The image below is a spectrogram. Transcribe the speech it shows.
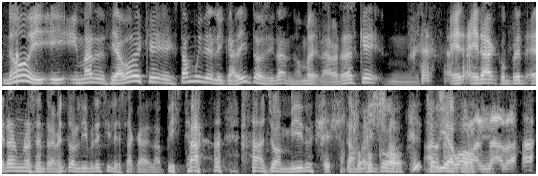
No, y, y, Mar decía, vos es que están muy delicaditos y tal. No, hombre, la verdad es que mm, e-, era, eran unos entrenamientos libres y le saca de la pista a Joan Mir. Tampoco había por qué. nada.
